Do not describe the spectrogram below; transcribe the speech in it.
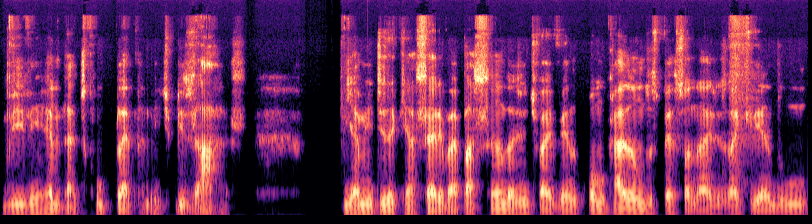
vivem realidades completamente bizarras. E à medida que a série vai passando, a gente vai vendo como cada um dos personagens vai criando um,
